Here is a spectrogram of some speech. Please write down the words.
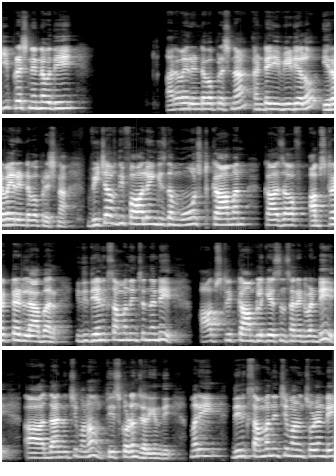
ఈ ప్రశ్న ఎన్నవది? అరవై రెండవ ప్రశ్న అంటే ఈ వీడియోలో ఇరవై రెండవ ప్రశ్న. Which of the following is the most common cause of obstructed labour ఇది దేనికి సంబంధించిందండి? ఆబ్స్ట్రిక్ కాంప్లికేషన్స్ అనేటువంటి దాని నుంచి మనం తీసుకోవడం జరిగింది. మరి దీనికి సంబంధించి మనం చూడండి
